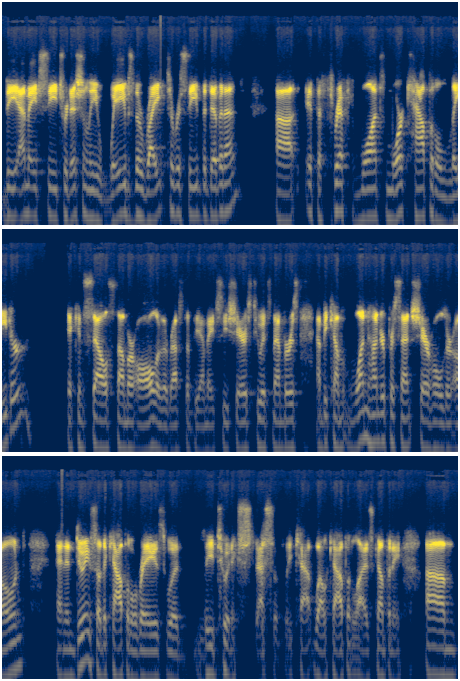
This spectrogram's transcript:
the MHC traditionally waives the right to receive the dividend. Uh, if the thrift wants more capital later, it can sell some or all of the rest of the MHC shares to its members and become 100% shareholder owned. And in doing so, the capital raise would lead to an excessively cap- well capitalized company. Um,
